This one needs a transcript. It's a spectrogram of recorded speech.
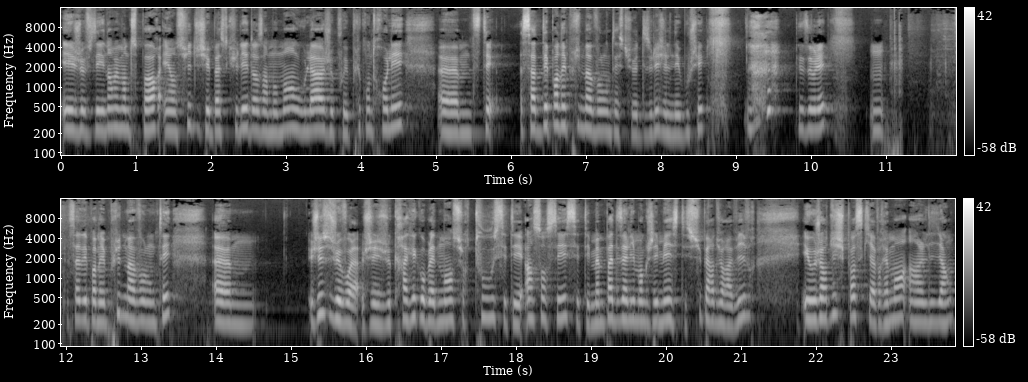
et je faisais énormément de sport. Et ensuite, j'ai basculé dans un moment où là, je pouvais plus contrôler. Euh, c'était, ça dépendait plus de ma volonté, si tu veux. Désolée, j'ai le nez bouché. Désolée. Mm. Ça dépendait plus de ma volonté. Juste, je voilà, je, je craquais complètement sur tout. C'était insensé. C'était même pas des aliments que j'aimais. C'était super dur à vivre. Et aujourd'hui, je pense qu'il y a vraiment un lien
